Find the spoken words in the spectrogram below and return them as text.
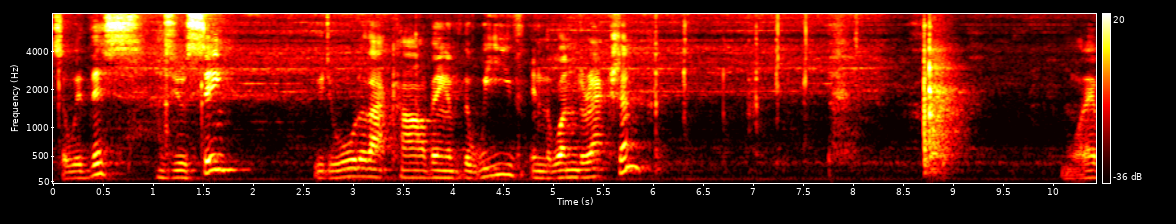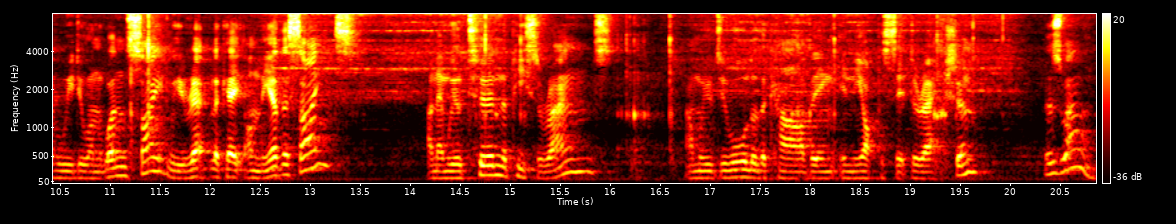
So with this, as you'll see, we do all of that carving of the weave in the one direction. Whatever we do on one side, we replicate on the other side. And then we'll turn the piece around and we'll do all of the carving in the opposite direction as well.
